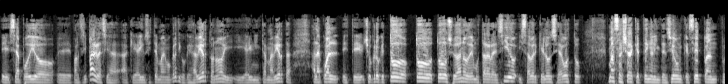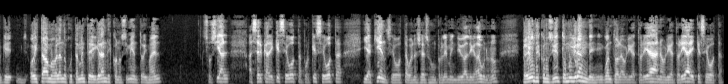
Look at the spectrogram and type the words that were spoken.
eh, se ha podido eh, participar gracias a, que hay un sistema democrático que es abierto, ¿no? Y, hay una interna abierta a la cual este, yo creo que todo, todo, todo ciudadano debemos estar agradecido y saber que el 11 de agosto, más allá que tengan intención, que sepan, porque hoy estábamos hablando justamente del gran desconocimiento, Ismael, social acerca de qué se vota, por qué se vota y a quién se vota. Bueno, ya eso es un problema individual de cada uno, ¿no? Pero hay un desconocimiento muy grande en cuanto a la obligatoriedad, no obligatoriedad y qué se vota.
